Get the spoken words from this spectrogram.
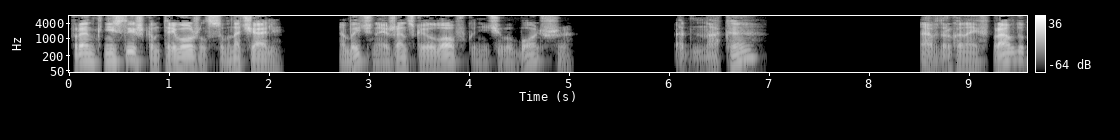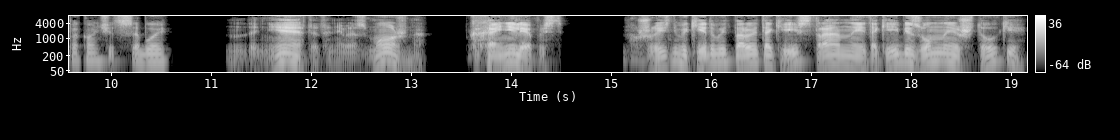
Фрэнк не слишком тревожился вначале. Обычная женская уловка, ничего больше. Однако... А вдруг она и вправду покончит с собой? Да нет, это невозможно. Какая нелепость. Но жизнь выкидывает порой такие странные, такие безумные штуки.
